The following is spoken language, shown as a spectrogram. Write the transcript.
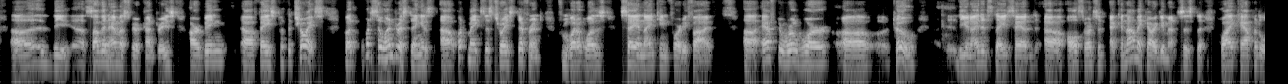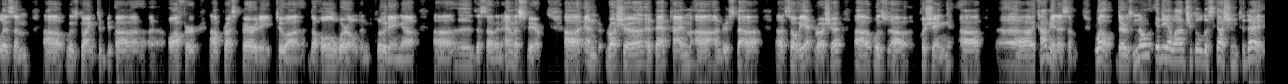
the Southern Hemisphere countries are being uh, faced with a choice. But what's so interesting is uh, what makes this choice different from what it was, say, in 1945. Uh, after World War II, uh, the United States had uh, all sorts of economic arguments as to why capitalism uh, was going to be, uh, offer uh, prosperity to uh, the whole world, including uh, the Southern Hemisphere. and Russia at that time, under Soviet Russia, was pushing uh, communism. Well, there's no ideological discussion today.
